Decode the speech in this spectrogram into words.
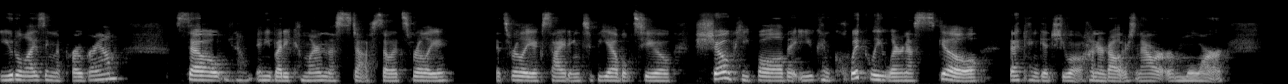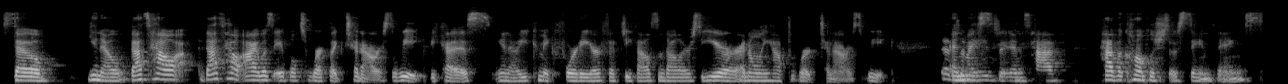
utilizing the program. So, you know, anybody can learn this stuff. So it's really, it's really exciting to be able to show people that you can quickly learn a skill that can get you a $100 an hour or more. So, you know, that's how that's how I was able to work like 10 hours a week because, you know, you can make 40 or $50,000 a year and only have to work 10 hours a week. That's and amazing. my students have have accomplished those same things.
